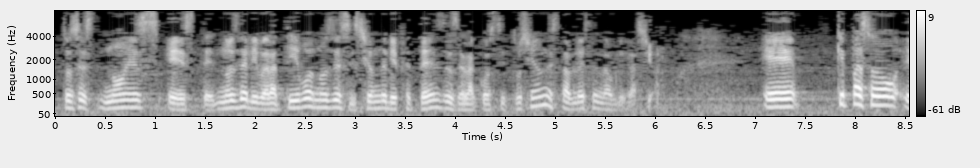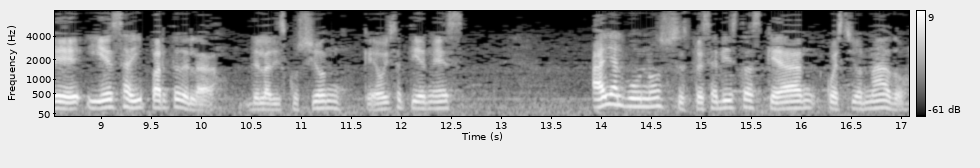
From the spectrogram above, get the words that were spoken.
Entonces, no es, este, no es deliberativo, no es decisión del IFT, desde la Constitución establece la obligación. Eh, ¿Qué pasó? Eh, y es ahí parte de la, de la discusión que hoy se tiene, es, hay algunos especialistas que han cuestionado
